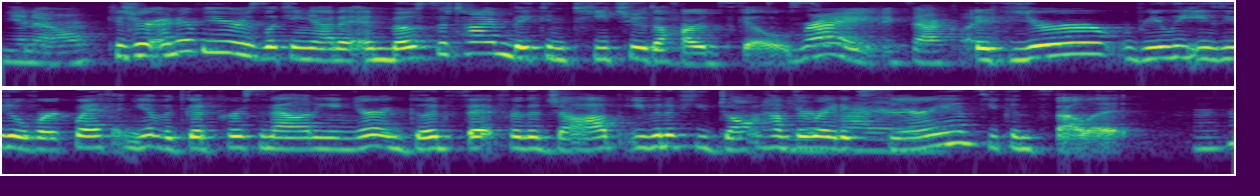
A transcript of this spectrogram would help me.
you know? Because your interviewer is looking at it, and most of the time they can teach you the hard skills. Right, exactly. If you're really easy to work with and you have a good personality and you're a good fit for the job, even if you don't have the You're right hired. experience, you can sell it. Mm-hmm.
